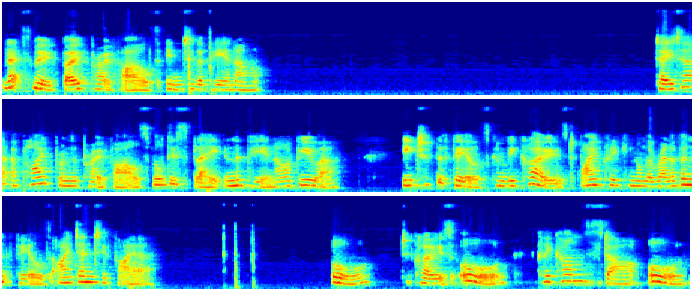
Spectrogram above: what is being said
Let's move both profiles into the PNR. Data applied from the profiles will display in the PNR viewer. Each of the fields can be closed by clicking on the relevant field identifier. Or, to close all, click on Star All.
